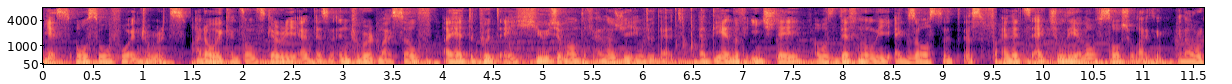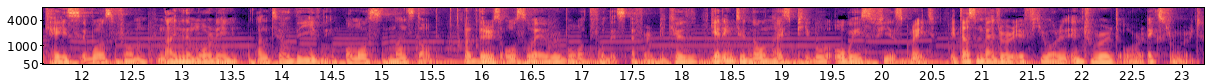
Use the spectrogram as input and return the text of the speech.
yes, also for introverts. I know it can sound scary, and as an introvert myself, I had to put a huge amount of energy into that. At the end of each day, I was definitely exhausted as fuck. And it's actually a lot of socializing. In our case, it was from 9 in the morning until the evening, almost non-stop. But there is also a reward for this effort because getting to know nice people always feels great. It doesn't matter if you are an introvert or extrovert.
